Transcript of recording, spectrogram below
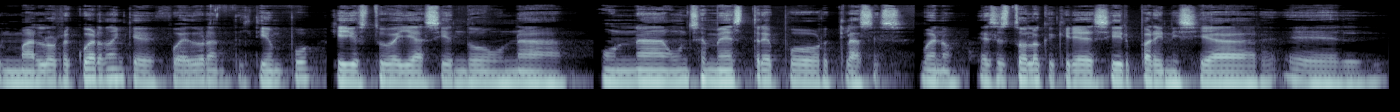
mal lo recuerdan, que fue durante el tiempo que yo estuve ya haciendo una un semestre por clases. Bueno, eso es todo lo que quería decir para iniciar el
